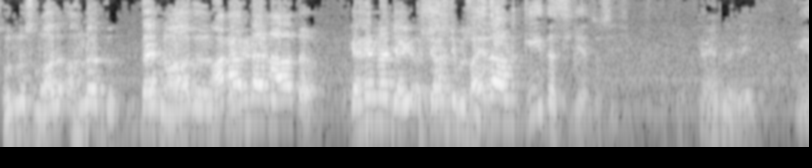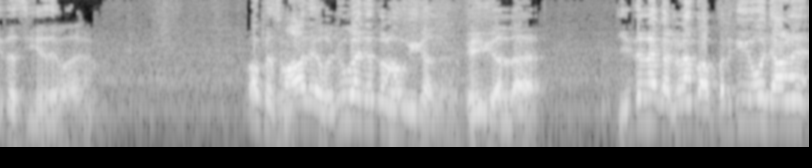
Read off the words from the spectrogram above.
ਸੁਨ ਸਮਾਦ ਅਹਨਦ ਤੈ ਨਾਦ। ਆਨੰਦ ਦਾ ਨਾਦ। ਕਹਿ ਨਾ ਜਾਈ ਅਚਰਜ ਭਾਈ ਬਸਵਾ ਦਾ ਹੁਣ ਕੀ ਦਸੀਏ ਤੁਸੀਂ? ਕੀ ਦਸੀਏ ਇਹਦੇ ਬਾਰੇ? ਉਹ ਬਸਮਾ ਦੇ ਹੋ ਜਾਊਗਾ ਜਦੋਂ ਹੋਗੀ ਗੱਲ। ਇਹੀ ਗੱਲ ਹੈ। ਜਿਹਦੇ ਨਾਲ ਘਟਨਾ ਵਾਪਰ ਗਈ ਉਹ ਜਾਣੇ।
